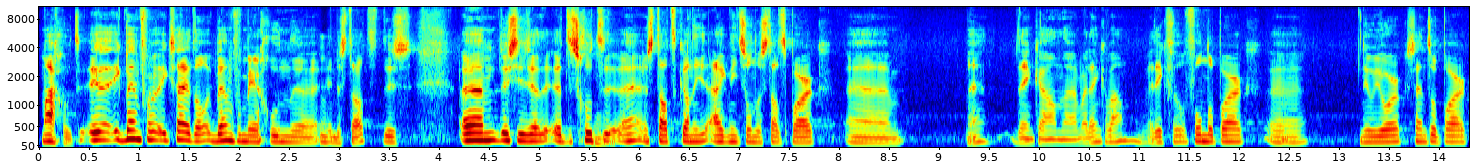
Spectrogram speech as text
Maar goed, uh, ik, ben voor, ik zei het al, ik ben voor meer groen uh, mm. in de stad. Dus, um, dus je zegt, het is goed, ja. een stad kan niet, eigenlijk niet zonder stadspark. Um, hè, denk aan, waar denken we aan? Weet ik veel, Vondelpark, New York, Central Park.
